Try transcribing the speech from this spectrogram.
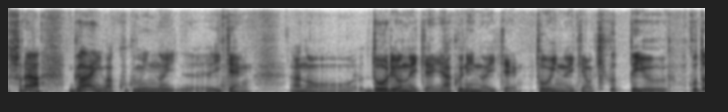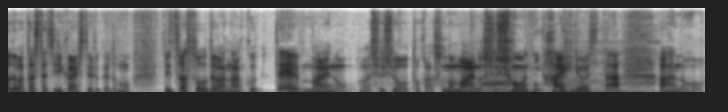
それは外は国民の意見あの同僚の意見役人の意見党員の意見を聞くっていうことで私たち理解してるけども実はそうではなくって前の首相とかその前の首相に 配慮したあの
